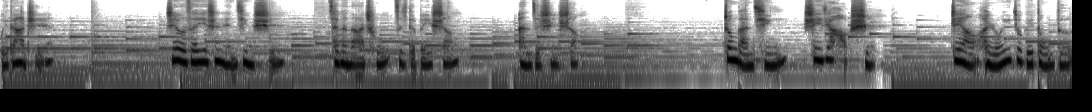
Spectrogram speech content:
伟大之人。只有在夜深人静时，才敢拿出自己的悲伤，暗自神伤。重感情是一件好事，这样很容易就给懂得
